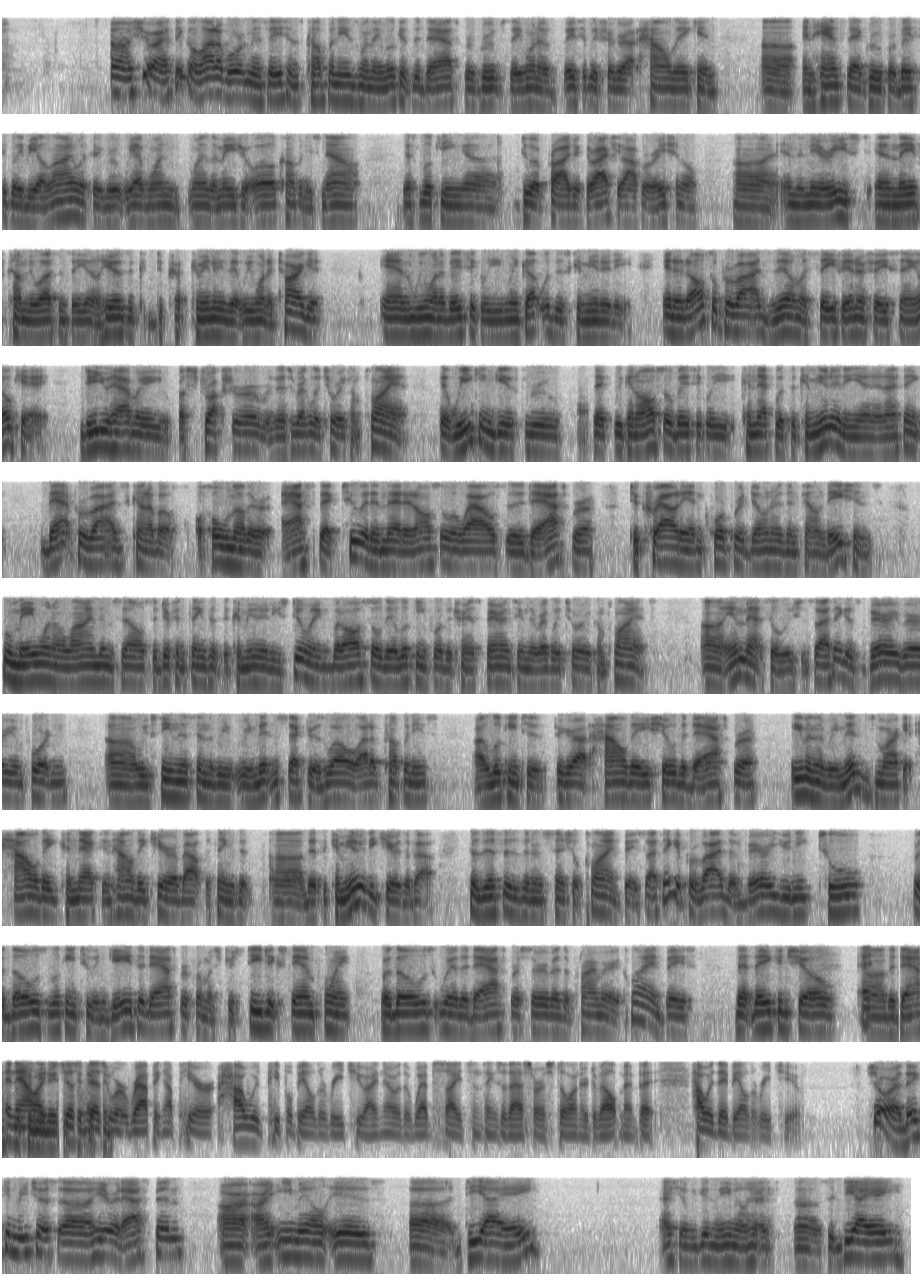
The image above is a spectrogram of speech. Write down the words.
Uh, sure. I think a lot of organizations, companies, when they look at the diaspora groups, they want to basically figure out how they can uh, enhance that group or basically be aligned with the group. We have one one of the major oil companies now that's looking uh, do a project. They're actually operational uh, in the Near East, and they've come to us and say, you know, here's the community that we want to target, and we want to basically link up with this community. And it also provides them a safe interface, saying, okay, do you have a, a structure that's regulatory compliant? that we can give through that we can also basically connect with the community in and I think that provides kind of a, a whole nother aspect to it in that it also allows the diaspora to crowd in corporate donors and foundations who may want to align themselves to different things that the community is doing, but also they're looking for the transparency and the regulatory compliance uh, in that solution. So I think it's very, very important. Uh, we've seen this in the re- remittance sector as well. A lot of companies are looking to figure out how they show the diaspora even the remittance market, how they connect and how they care about the things that uh, that the community cares about, because this is an essential client base. So I think it provides a very unique tool for those looking to engage the diaspora from a strategic standpoint, or those where the diaspora serve as a primary client base, that they can show uh, the diaspora and Alex, community. just as we're wrapping up here, how would people be able to reach you? I know the websites and things of that sort are still under development, but how would they be able to reach you? Sure, they can reach us uh, here at Aspen. Our our email is uh, dia. Actually, I'm getting an email here. Uh, so dia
